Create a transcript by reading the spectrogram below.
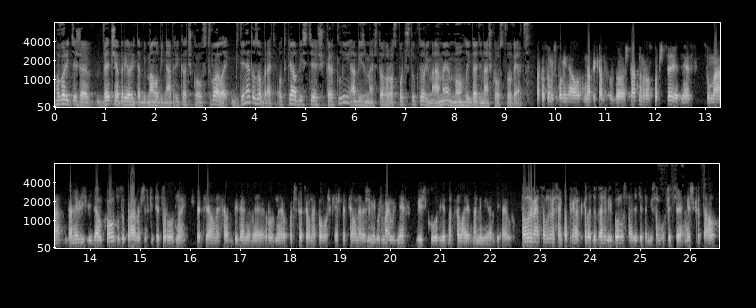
Hovoríte, že väčšia priorita by malo byť napríklad školstvo, ale kde na to zobrať? Odkiaľ by ste škrtli, aby sme z toho rozpočtu, ktorý máme, mohli dať na školstvo viac? Ako spomínal, napríklad v štátnom rozpočte je dnes suma daňových výdavkov, to sú práve všetky tieto rôzne špeciálne sadzby daňové, rôzne odpočítateľné položky a špeciálne režimy, už majú dnes výšku 1,1 miliardy eur. Samozrejme, samozrejme sem patrí napríklad do daňový bonus na deti, ten by som určite neškrtal,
